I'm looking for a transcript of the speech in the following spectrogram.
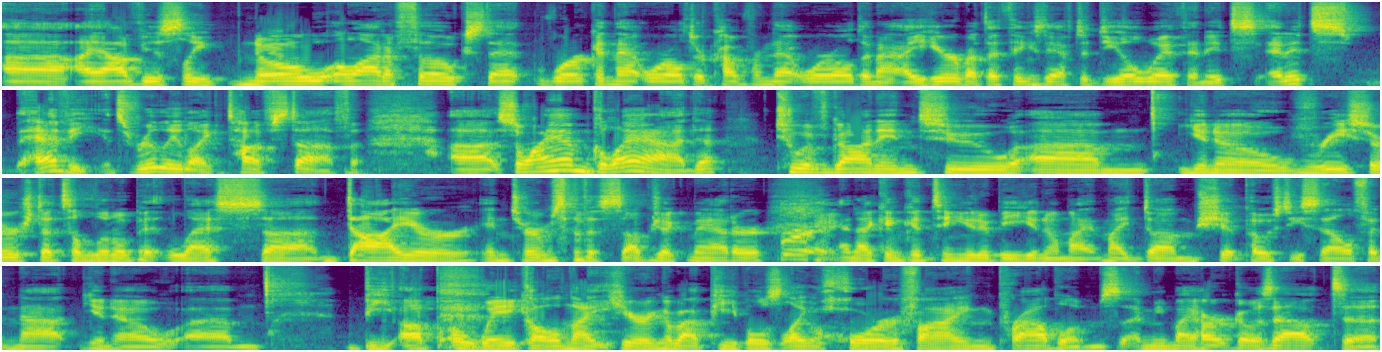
uh, i obviously know a lot of folks that work in that world or come from that world and I, I hear about the things they have to deal with and it's and it's heavy. It's really like tough stuff. Uh, so i am glad to have gone into um, you know research that's a little bit less uh, dire in terms of the subject matter Right. and I can continue to be, you know, my, my dumb shit posty self and not, you know, um, be up awake all night hearing about people's like horrifying problems. I mean, my heart goes out to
